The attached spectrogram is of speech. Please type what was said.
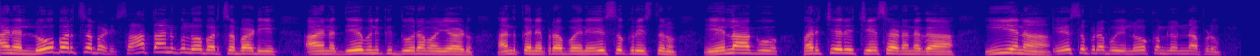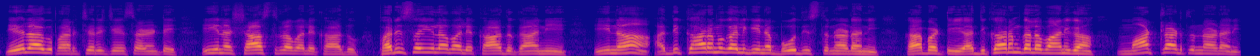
ఆయన లోపరచబడి సాతానుకు లోపరచబడి ఆయన దేవునికి దూరం అయ్యాడు అందుకనే ప్రభు అయిన యేసుక్రీస్తును ఎలాగూ పరిచర్య చేశాడనగా ఈయన యేసుప్రభు ఈ లోకంలో ఉన్నప్పుడు ఎలాగూ పరిచర్య చేశాడంటే ఈయన శాస్త్రుల వలె కాదు పరిసయుల వలె కాదు కానీ ఈయన అధికారము కలిగిన బోధిస్తున్నాడని. కాబట్టి అధికారం గల వానిగా మాట్లాడుతున్నాడని.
